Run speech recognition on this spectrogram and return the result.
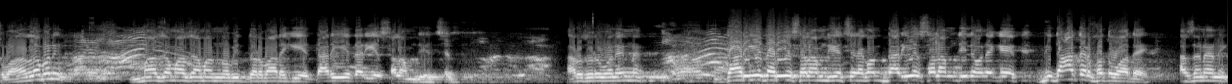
বলেন। মাঝে মাঝে আমার নবীর দরবারে গিয়ে দাঁড়িয়ে দাঁড়িয়ে সালাম দিয়েছেন। আরও জোরে বলেন না। দাঁড়িয়ে দাঁড়িয়ে সালাম দিয়েছেন। এখন দাঁড়িয়ে সালাম দিলে অনেকে বিদাতের ফতোয়া দেয়। আছে না নেই?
